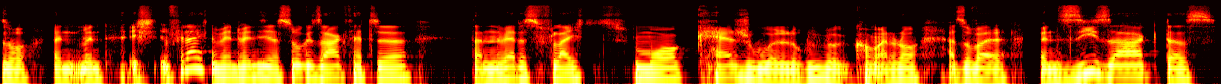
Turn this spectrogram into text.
So, wenn, wenn ich, vielleicht, wenn, wenn sie das so gesagt hätte, dann wäre das vielleicht more casual rübergekommen. I don't know. Also, weil, wenn sie sagt, dass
